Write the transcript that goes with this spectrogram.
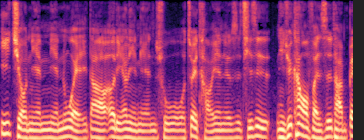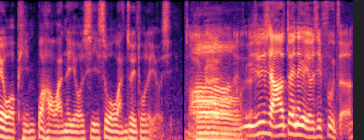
一九年年尾到二零二零年初，我最讨厌就是，其实你去看我粉丝团被我评不好玩的游戏，是我玩最多的游戏。哦你就是想要对那个游戏负责，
